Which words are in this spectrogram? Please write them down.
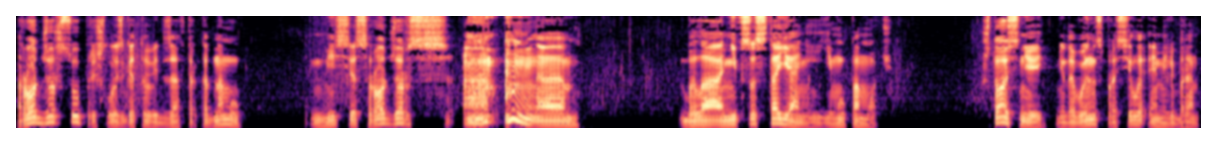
Роджерсу пришлось готовить завтрак одному. Миссис Роджерс э, была не в состоянии ему помочь. «Что с ней?» — недовольно спросила Эмили Брент.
